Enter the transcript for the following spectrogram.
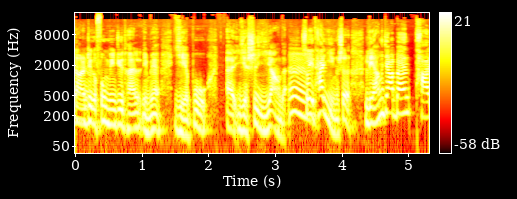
当然，这个风平剧团里面也不呃也是一样的。所以他影射梁家班，他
